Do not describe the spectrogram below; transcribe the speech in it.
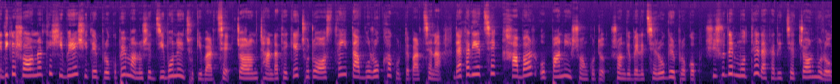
এদিকে শরণার্থী শিবিরে শীতের প্রকোপে মানুষের জীবনের ঝুঁকি বাড়ছে। চরম ঠান্ডা থেকে ছোট অস্থায়ী তাঁবু রক্ষা করতে পারছে না। দেখা দিয়েছে খাবার ও পানির সংকটও। সঙ্গে বেড়েছে রোগের প্রকোপ। শিশুদের মধ্যে দেখা দিচ্ছে চর্মরোগ।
